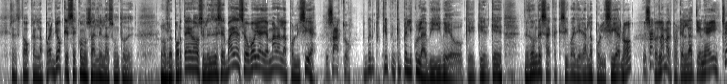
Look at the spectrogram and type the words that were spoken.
les tocan la puerta. Yo que sé cómo sale el asunto de los reporteros y les dice, váyanse o voy a llamar a la policía. Exacto. Bueno, pues, ¿qué, ¿en qué película vive o qué, qué, qué- de dónde saca que se iba a llegar la policía, no? Exacto. Pues nada más porque la tiene ahí. Sí,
